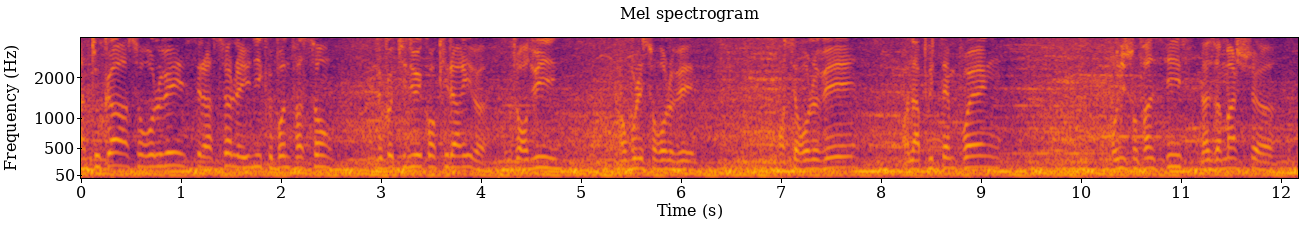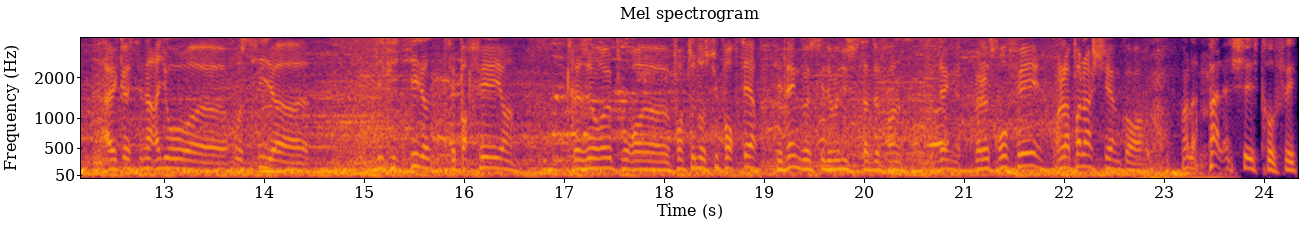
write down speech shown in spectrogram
En tout cas, se relever, c'est la seule et unique bonne façon de continuer quoi qu'il arrive. Aujourd'hui, on voulait se relever. On s'est relevé, on a pris 5 points, bonus offensif dans un match avec un scénario aussi difficile, c'est parfait. Très heureux pour, euh, pour tous nos supporters. C'est dingue ce qui est devenu ce Stade de France. C'est dingue. Mais le trophée, on l'a pas lâché encore. On l'a pas lâché ce trophée.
